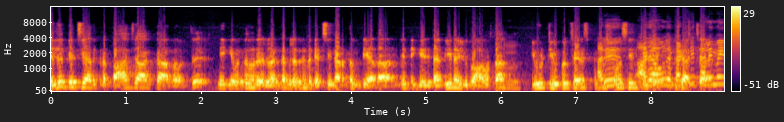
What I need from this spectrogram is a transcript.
எதிர்கட்சியா இருக்கிற பாஜகவை வந்து நீங்க வந்து ஒரு லண்டன்ல இருந்து இந்த கட்சி நடத்த முடியாதா? இது இன்னைக்கு நவீன யுகம் அவர்தான் யூடியூப் அது பேஸ்புக் கட்சி தலைமை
